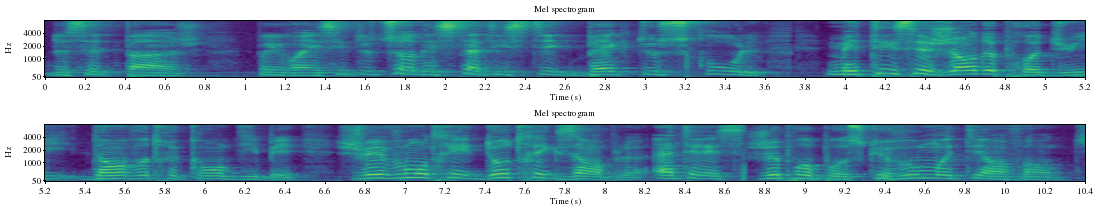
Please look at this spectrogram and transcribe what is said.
de cette page, vous pouvez voir ici toutes sortes de statistiques, back to school. Mettez ce genre de produits dans votre compte d'eBay. Je vais vous montrer d'autres exemples intéressants. Je propose que vous mettez en vente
